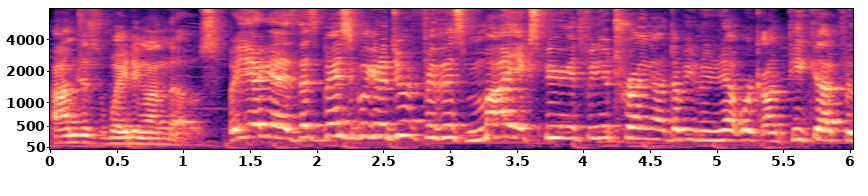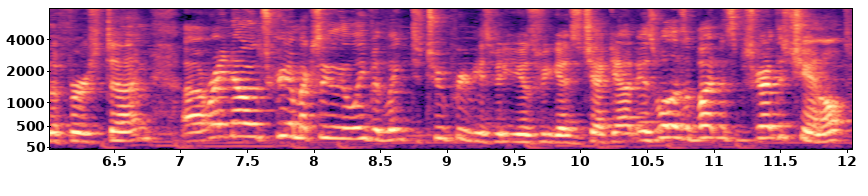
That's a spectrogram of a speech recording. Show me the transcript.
I'm just waiting on those. But yeah, guys, that's basically going to do it for this My Experience video trying out WWE Network on Peacock for the first time. Uh, right now on the screen, I'm actually going to leave a link to two previous videos for you guys to check out, as well as a button to subscribe to this channel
